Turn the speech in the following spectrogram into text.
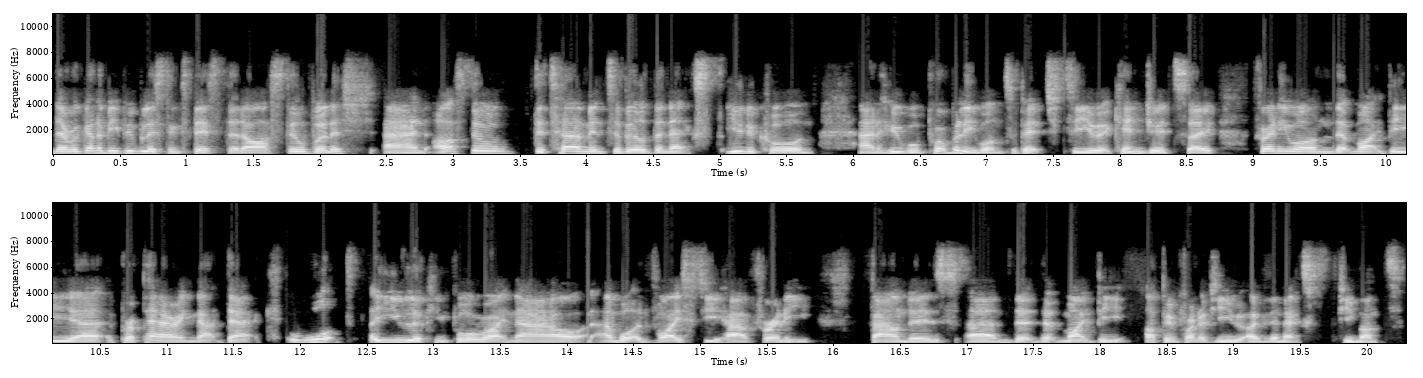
There are going to be people listening to this that are still bullish and are still determined to build the next unicorn and who will probably want to pitch to you at Kindred. So, for anyone that might be uh, preparing that deck, what are you looking for right now? And what advice do you have for any founders um, that, that might be up in front of you over the next few months?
